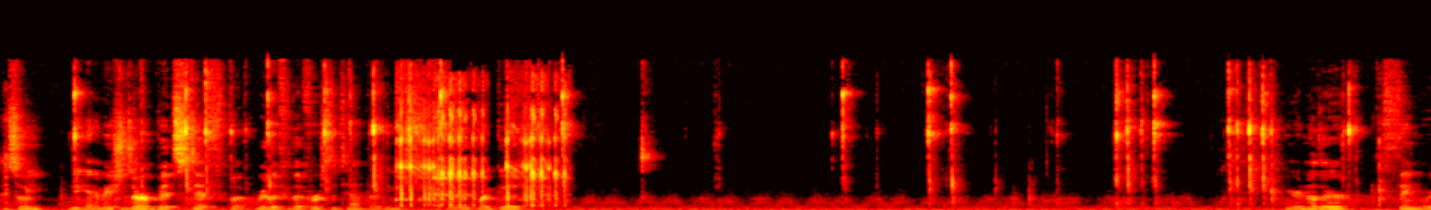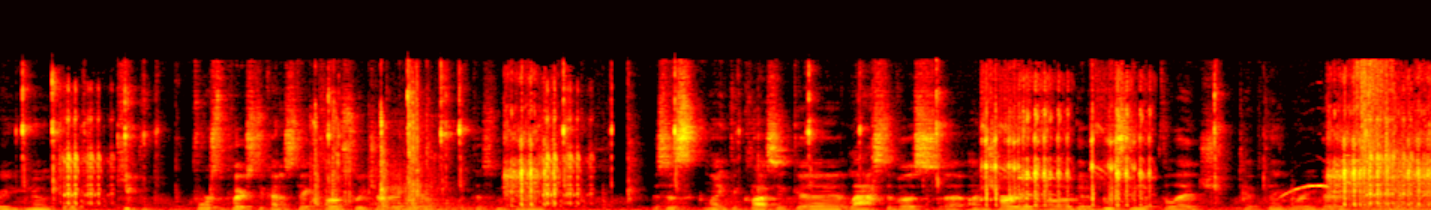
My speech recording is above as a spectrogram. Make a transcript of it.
And so the animations are a bit stiff, but really for the first attempt, I think it's really quite good. Here another thing where you know gotta keep force the players to kind of stay close to each other here with this mechanic. This is like the classic uh, Last of Us, uh, Uncharted, oh, gotta boost me up the ledge type thing where you gotta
